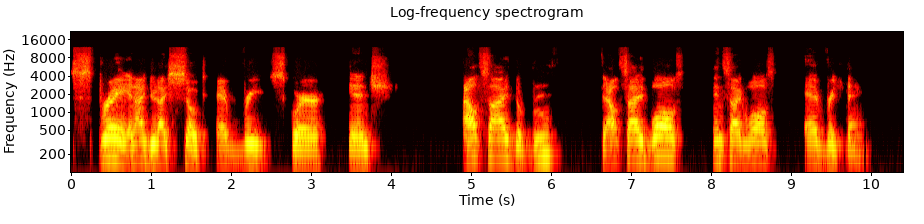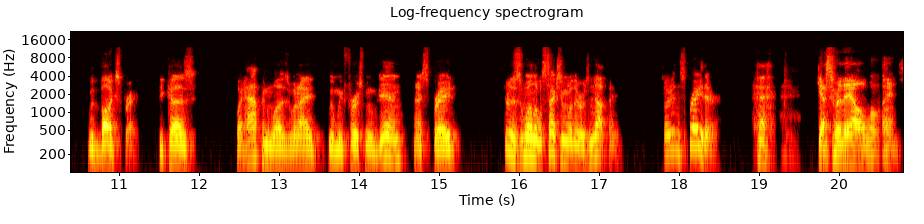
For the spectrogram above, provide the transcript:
spray. And I, dude, I soaked every square inch outside the roof, the outside walls, inside walls, everything with bug spray. Because what happened was when I when we first moved in and I sprayed, there was one little section where there was nothing, so I didn't spray there. Guess where they all went?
